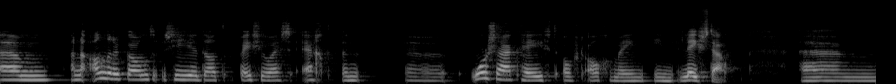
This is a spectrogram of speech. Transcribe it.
Um, aan de andere kant zie je dat PCOS echt een uh, oorzaak heeft over het algemeen in leefstijl. Ehm,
